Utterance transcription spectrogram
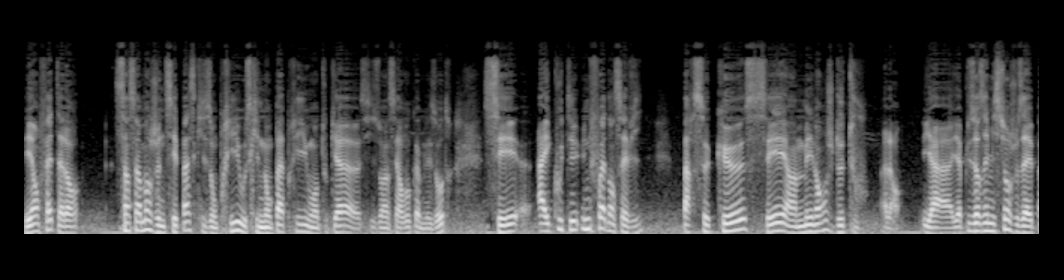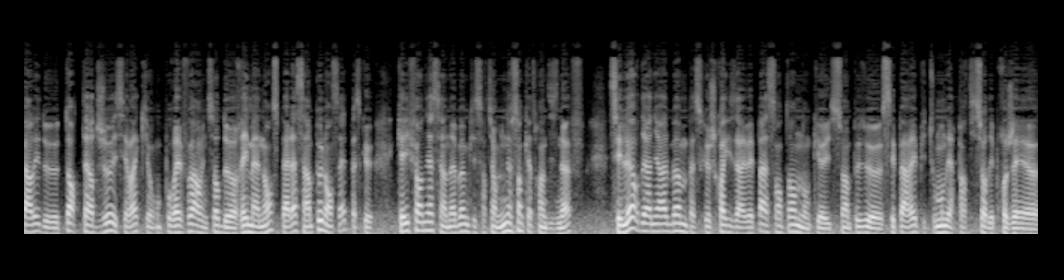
Et en fait, alors sincèrement, je ne sais pas ce qu'ils ont pris ou ce qu'ils n'ont pas pris, ou en tout cas euh, s'ils ont un cerveau comme les autres. C'est à écouter une fois dans sa vie, parce que c'est un mélange de tout. Alors, il y, a, il y a, plusieurs émissions, je vous avais parlé de Torture de jeu et c'est vrai qu'on pourrait voir une sorte de rémanence. Bah là, c'est un peu l'ancêtre parce que California, c'est un album qui est sorti en 1999. C'est leur dernier album parce que je crois qu'ils n'arrivaient pas à s'entendre, donc euh, ils se sont un peu euh, séparés, puis tout le monde est reparti sur des projets euh,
